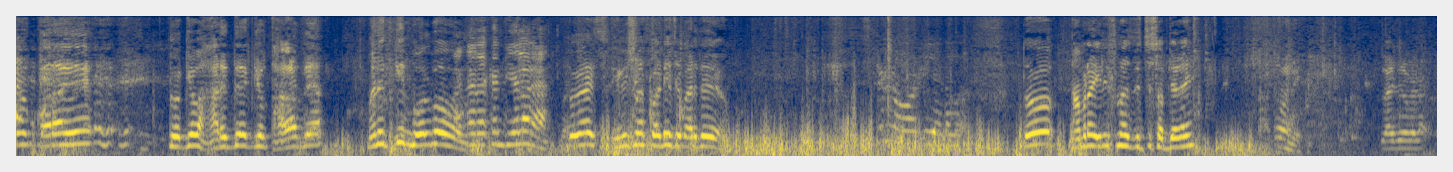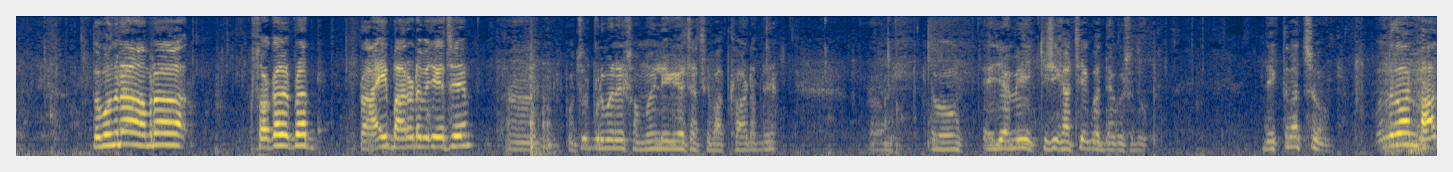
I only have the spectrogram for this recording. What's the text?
কেউ কড়াইয়ে, তো কেউ হাড়িতে, কেউ থালাতে। মানে কি বলব? তো ইলিশ মাছ পাঠিয়েছে বাড়িতে। তো আমরা ইলিশ মাছ দিচ্ছি সব জায়গায়। তো বন্ধুরা, আমরা সকালে প্রায় প্রায় বারোটা বেজে গেছে। প্রচুর পরিমাণে সময় লেগে গেছে আজকে ভাত খাওয়াটাতে। তো এই যে আমি কৃষি খাচ্ছি, একবার দেখো শুধু। দেখতে পাচ্ছ? বন্ধুগণ, ভাত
